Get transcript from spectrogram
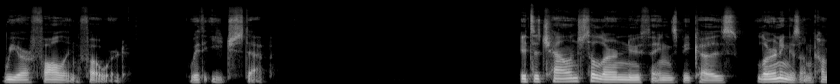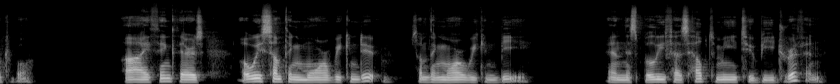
We are falling forward with each step. It's a challenge to learn new things because learning is uncomfortable. I think there's always something more we can do, something more we can be. And this belief has helped me to be driven,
